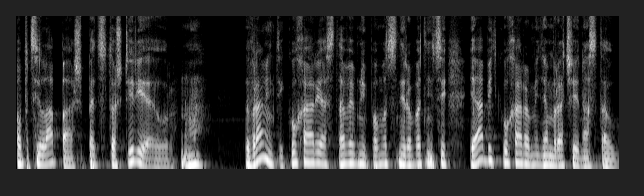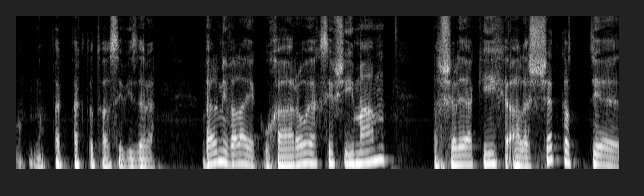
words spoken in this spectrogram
obci Lapáš, 504 eur. No, vravím, tí kuchári a stavební pomocní robotníci, ja byť kuchárom idem radšej na stavbu. No, tak, tak toto asi vyzerá. Veľmi veľa je kuchárov, jak si všímam, všelijakých, ale všetko tie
